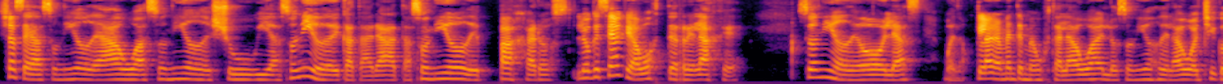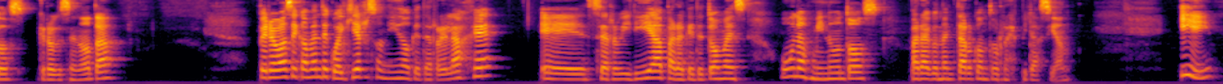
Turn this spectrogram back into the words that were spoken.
ya sea sonido de agua, sonido de lluvia, sonido de catarata, sonido de pájaros, lo que sea que a vos te relaje, sonido de olas. Bueno, claramente me gusta el agua, los sonidos del agua, chicos, creo que se nota. Pero básicamente cualquier sonido que te relaje eh, serviría para que te tomes unos minutos para conectar con tu respiración. Y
